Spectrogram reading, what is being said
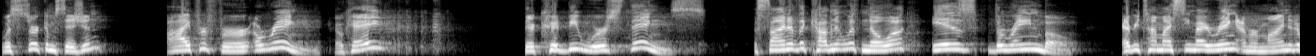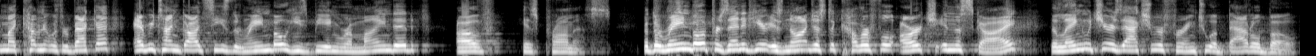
was circumcision. I prefer a ring, okay? There could be worse things. The sign of the covenant with Noah is the rainbow. Every time I see my ring, I'm reminded of my covenant with Rebecca. Every time God sees the rainbow, he's being reminded of his promise. But the rainbow presented here is not just a colorful arch in the sky, the language here is actually referring to a battle bow,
